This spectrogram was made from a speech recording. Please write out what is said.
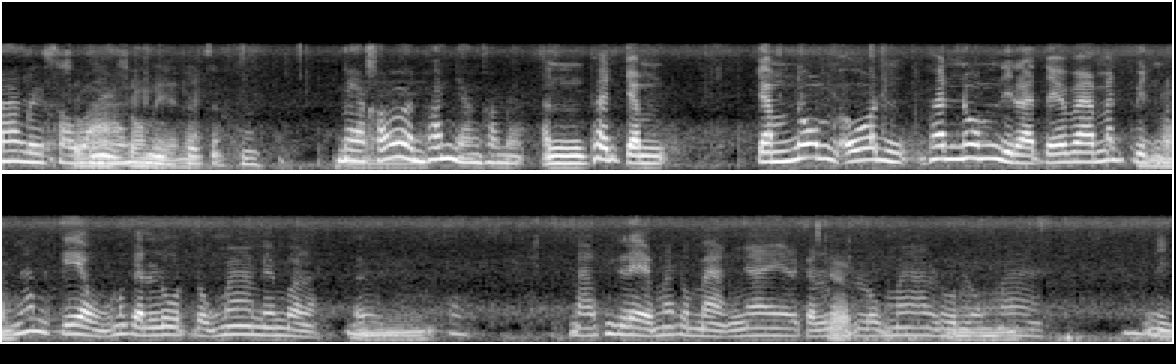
มากเลยค่ะหวาน ช่วงนี้นะ แม่เขาเอินพันธุ์หยังค่ะแม่อันเพิ่นจำ จำนุ่มโอนเพิ่นนุ่มนี่ล่ะแต่ว่ามันเป็นแบบน้ำแก้วมันก็ลดลงมาแม่นบ่ล่ะเอออืมหมากที่แรกมันก็หมากง่ายแล้วก็ลดลงมาลดลงมา นี่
